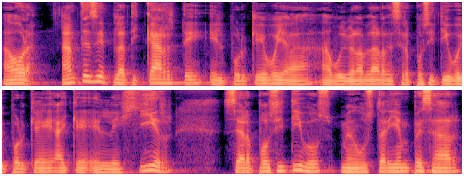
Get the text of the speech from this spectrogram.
Ahora, antes de platicarte el por qué voy a, volver a hablar de ser positivo y por qué hay que elegir ser positivos, me gustaría empezar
